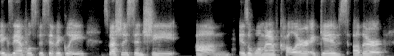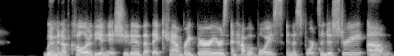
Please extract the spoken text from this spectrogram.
example specifically especially since she um, is a woman of color it gives other women of color the initiative that they can break barriers and have a voice in the sports industry. Um,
